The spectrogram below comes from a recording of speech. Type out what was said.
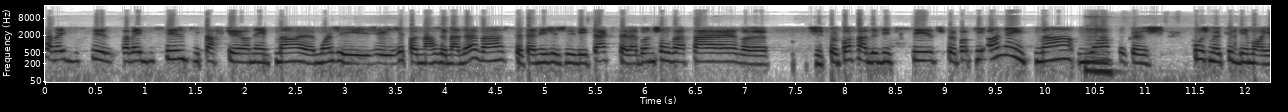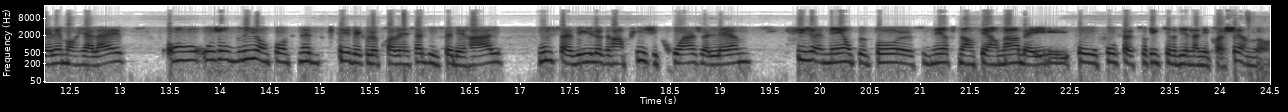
ça va être difficile. Ça va être difficile, puis parce que honnêtement, euh, moi, j'ai, j'ai, pas de marge de manœuvre. Hein. Cette année, j'ai gelé les taxes, c'est la bonne chose à faire. Euh, je peux pas faire de déficit, je peux pas. Puis honnêtement, moi, hmm. faut que je, faut que je m'occupe des Montréalais, Montréalaises. aujourd'hui, on continue à discuter avec le provincial et le fédéral. Vous le savez, le Grand Prix, j'y crois, je l'aime. Si jamais on peut pas euh, soutenir financièrement, ben il faut, faut s'assurer qu'il revienne l'année prochaine. Là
